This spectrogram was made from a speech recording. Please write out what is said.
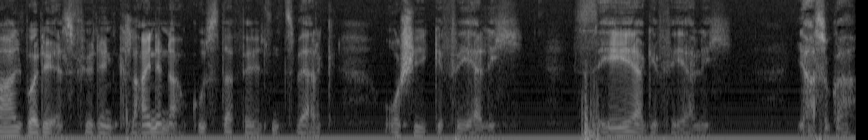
einmal wurde es für den kleinen Augustafelsen-Zwerg Oschi gefährlich, sehr gefährlich, ja sogar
